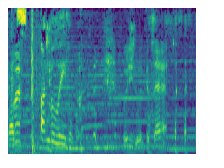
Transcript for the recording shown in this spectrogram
That's unbelievable. Would you look at that?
